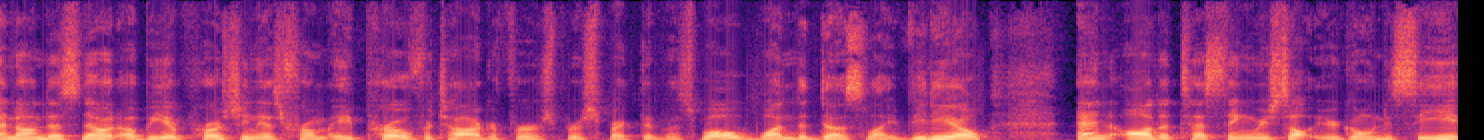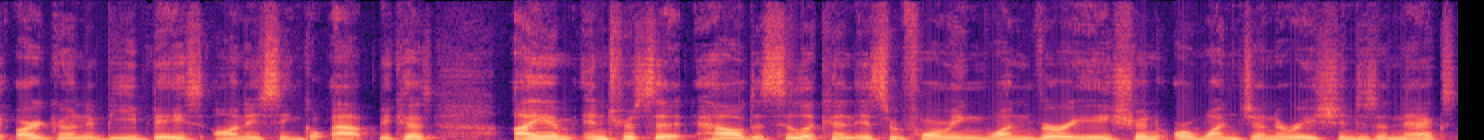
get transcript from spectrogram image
And on this note, I'll be approaching this from a pro photographer's perspective as well, one that does light video. And all the testing results you're going to see are going to be based on a single app because I am interested how the silicon is performing one variation or one generation to the next,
